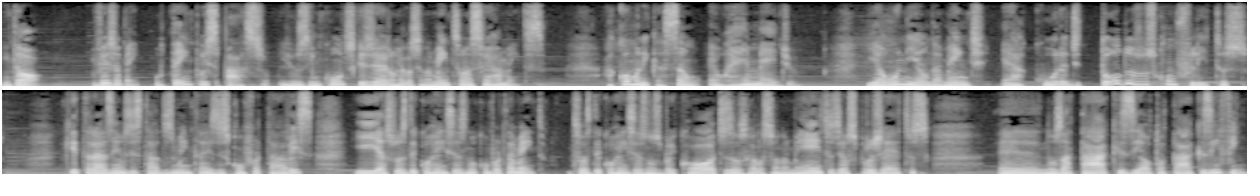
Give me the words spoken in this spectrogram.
Então, ó, veja bem, o tempo, o espaço e os encontros que geram relacionamento são as ferramentas. A comunicação é o remédio e a união da mente é a cura de todos os conflitos que trazem os estados mentais desconfortáveis e as suas decorrências no comportamento. Suas decorrências nos boicotes, aos relacionamentos e aos projetos, é, nos ataques e autoataques, enfim,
